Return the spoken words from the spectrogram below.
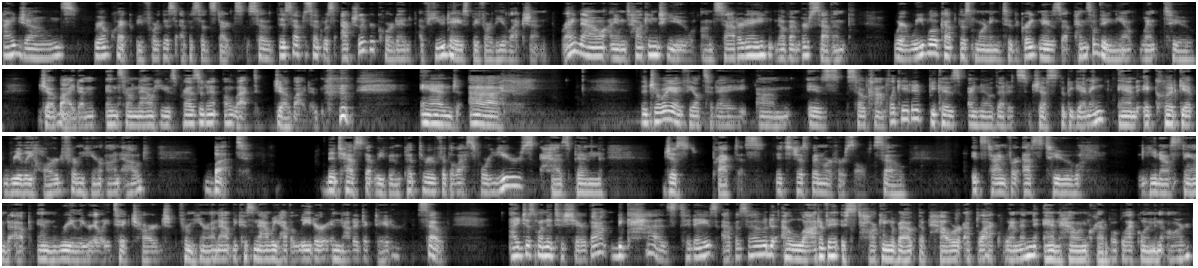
Hi, Jones. Real quick before this episode starts. So, this episode was actually recorded a few days before the election. Right now, I am talking to you on Saturday, November 7th, where we woke up this morning to the great news that Pennsylvania went to Joe Biden. And so now he is President elect Joe Biden. and uh, the joy I feel today um, is so complicated because I know that it's just the beginning and it could get really hard from here on out. But the test that we've been put through for the last four years has been just practice, it's just been rehearsal. So it's time for us to you know, stand up and really, really take charge from here on out because now we have a leader and not a dictator. So, I just wanted to share that because today's episode, a lot of it is talking about the power of Black women and how incredible Black women are,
